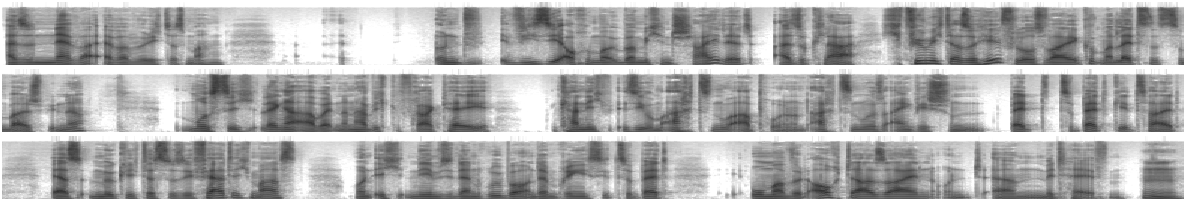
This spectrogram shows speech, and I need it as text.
Also never ever würde ich das machen. Und wie sie auch immer über mich entscheidet, also klar, ich fühle mich da so hilflos, weil, guck mal, letztens zum Beispiel, ne, musste ich länger arbeiten. Dann habe ich gefragt, hey, kann ich sie um 18 Uhr abholen? Und 18 Uhr ist eigentlich schon Bett, zu Bett geht Zeit. Wäre es möglich, dass du sie fertig machst und ich nehme sie dann rüber und dann bringe ich sie zu Bett. Oma wird auch da sein und ähm, mithelfen Hm.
